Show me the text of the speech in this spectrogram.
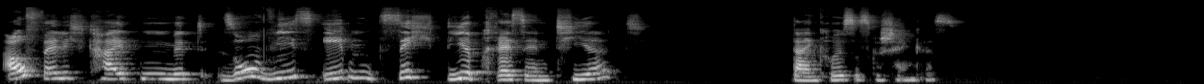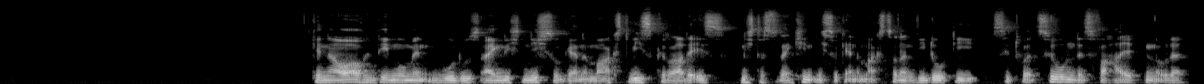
Auffälligkeiten, mit so wie es eben sich dir präsentiert, dein größtes Geschenk ist. Genau auch in den Momenten, wo du es eigentlich nicht so gerne magst, wie es gerade ist. Nicht, dass du dein Kind nicht so gerne magst, sondern wie du die Situation, das Verhalten oder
